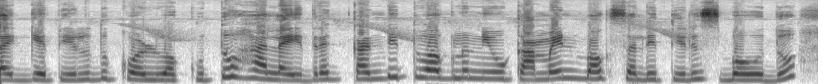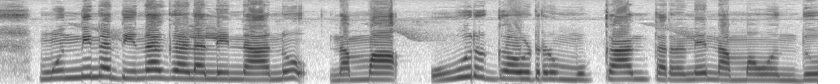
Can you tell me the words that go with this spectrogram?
ಬಗ್ಗೆ ತಿಳಿದುಕೊಳ್ಳುವ ಕುತೂಹಲ ಇದ್ದರೆ ಖಂಡಿತವಾಗ್ಲೂ ನೀವು ಕಮೆಂಟ್ ಬಾಕ್ಸಲ್ಲಿ ತಿಳಿಸಬಹುದು. ಮುಂದಿನ ದಿನಗಳಲ್ಲಿ ನಾನು ನಮ್ಮ ಊರು ಗೌಡ್ರ ಮುಖಾಂತರನೇ ನಮ್ಮ ಒಂದು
